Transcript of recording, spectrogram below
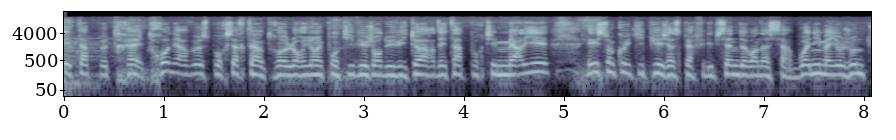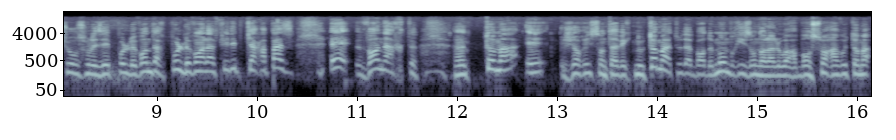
Étape très trop nerveuse pour certains entre Lorient et Pontivy aujourd'hui. Victoire d'étape pour Tim Merlier et son coéquipier Jasper Philipsen devant Nasser Boigny, maillot jaune toujours sur les épaules de Vanderpool devant la Philippe Carapaz et Van Aert. Un Thomas et Joris sont avec nous. Thomas tout d'abord de Montbrison dans la Loire. Bonsoir à vous Thomas.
